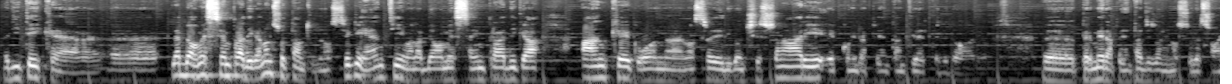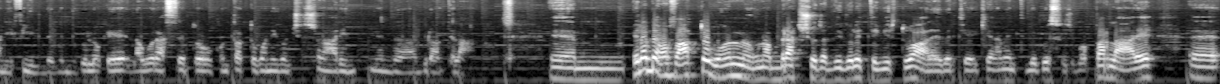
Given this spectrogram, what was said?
di take care. Eh, l'abbiamo messa in pratica non soltanto con i nostri clienti, ma l'abbiamo messa in pratica anche con la nostra rete di concessionari e con i rappresentanti del territorio. Eh, per me i rappresentanti sono i nostri personali field, quindi quello che lavora a stretto contatto con i concessionari nel, durante l'anno. Ehm, e l'abbiamo fatto con un abbraccio tra virgolette virtuale perché chiaramente di questo si può parlare eh,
